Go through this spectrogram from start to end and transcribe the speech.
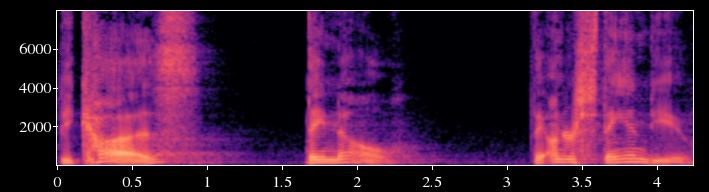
because they know, they understand you.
